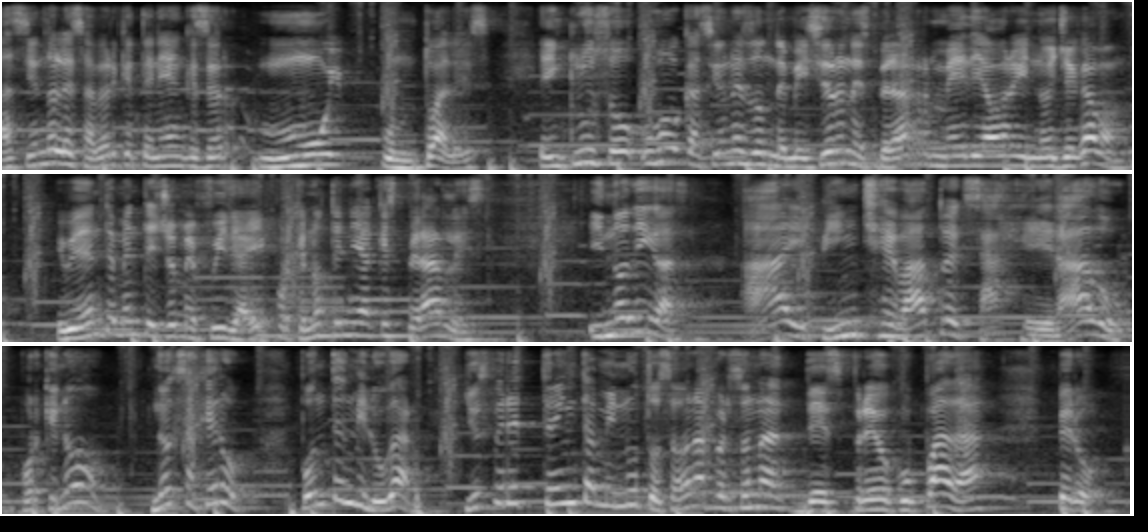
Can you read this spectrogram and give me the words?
haciéndoles saber que tenían que ser muy puntuales. E incluso hubo ocasiones donde me hicieron esperar media hora y no llegaban. Evidentemente yo me fui de ahí porque no tenía que esperarles. Y no digas, ay, pinche vato exagerado. Porque no, no exagero. Ponte en mi lugar. Yo esperé 30 minutos a una persona despreocupada, pero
